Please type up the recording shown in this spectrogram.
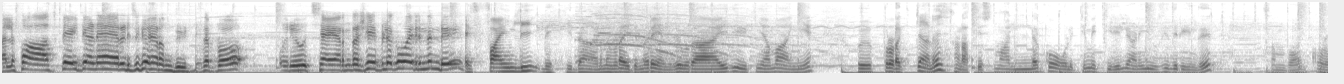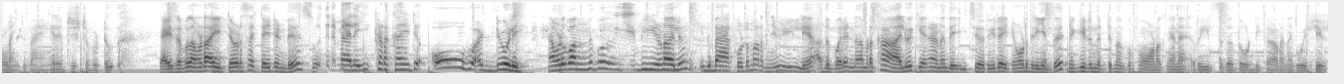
നല്ല ഫാസ്റ്റ് ആയിട്ടാണ് എയർ അടിച്ച് കയറുന്നത്. ഇതിപ്പോ ഒരു ചെയറിന്റെ ഷേപ്പിലൊക്കെ വരുന്നുണ്ട്. ഫൈനലി ഇതാണ് നമ്മുടെ ഐറ്റം എന്ന് പറയുന്നത്. ഒരു രീതിക്ക് രൂപയ്ക്ക് ഞാൻ വാങ്ങിയ ഒരു പ്രൊഡക്റ്റ് ആണ്. അവിടെ അത്യാവശ്യം നല്ല ക്വാളിറ്റി മെറ്റീരിയലാണ് യൂസ് ചെയ്തിരിക്കുന്നത്. സംഭവം കൊള്ളാം എനിക്ക് ഭയങ്കരമായിട്ട് ഇഷ്ടപ്പെട്ടു. ഗൈസ് അപ്പോൾ നമ്മുടെ ഐറ്റം അവിടെ സെറ്റ് ആയിട്ടുണ്ട്. സോ ഇതിന്റെ മേലെ ഈ കിടക്കാനായിട്ട് ഓ അടിപൊളി. നമ്മൾ വന്ന് വീണാലും ഇത് ബാക്കോട്ട് മറിഞ്ഞ് വീഴില്ല. അതുപോലെ തന്നെ നമ്മുടെ കാൽ വെക്കാനാണ് ഈ ചെറിയൊരു ഐറ്റം കൊടുത്തിരിക്കുന്നത്. എനിക്ക് ഇരുന്നിട്ട് നമുക്ക് ഫോണൊക്കെ ഇങ്ങനെ റീൽസ് ഒക്കെ തോണ്ടി കാണാനൊക്കെ പറ്റും.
